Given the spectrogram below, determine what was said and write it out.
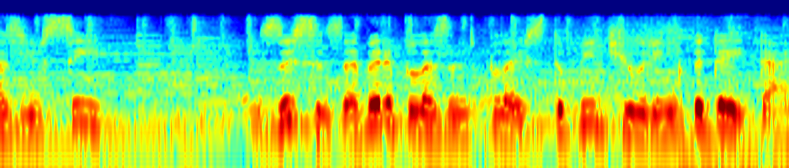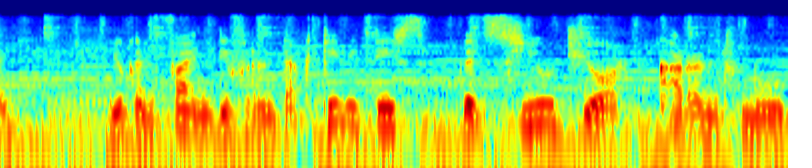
As you see, this is a very pleasant place to be during the daytime. You can find different activities that suit your current mood.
